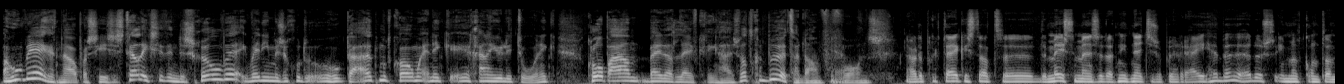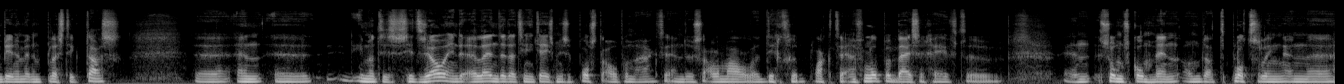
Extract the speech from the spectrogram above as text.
Maar hoe werkt het nou precies? Stel, ik zit in de schulden, ik weet niet meer zo goed hoe ik daaruit moet komen... en ik, ga naar jullie toe en ik klop aan bij dat leefkringhuis. Wat gebeurt er dan vervolgens? Nou, de praktijk is dat uh, de meeste mensen dat niet netjes op een rij hebben. Hè? Dus iemand komt dan binnen met een plastic tas... Uh, en uh, iemand is, zit zo in de ellende dat hij niet eens meer zijn post openmaakt... en dus allemaal uh, dichtgeplakte enveloppen bij zich heeft. en soms komt men omdat plotseling een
